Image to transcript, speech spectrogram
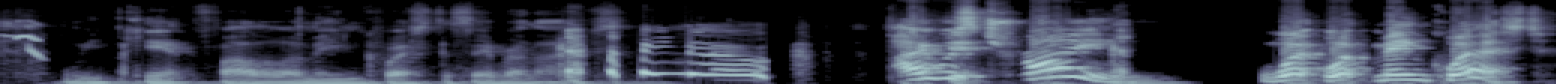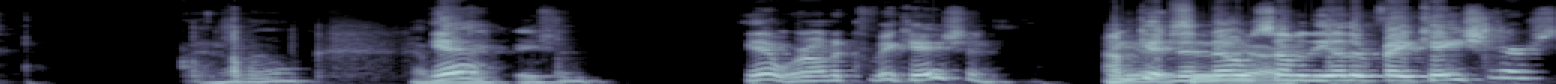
we can't follow a main quest to save our lives. I know. I was It- trying. What what main quest? I don't know. Have Yeah. a vacation? Yeah, we're on a vacation. I'm Yeah, getting to so know we some of the other vacationers.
